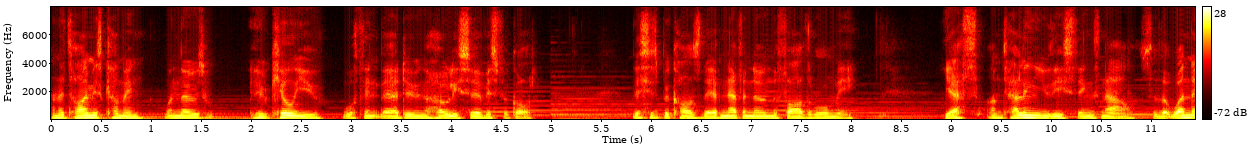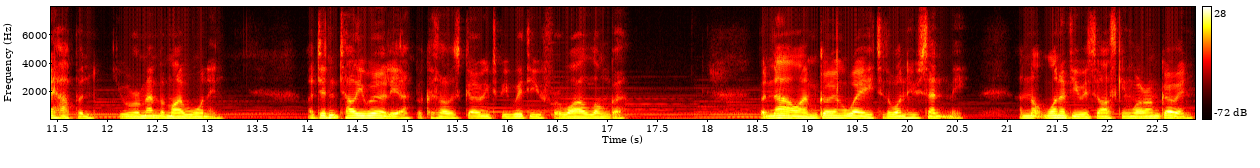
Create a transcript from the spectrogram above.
And the time is coming when those who kill you will think they are doing a holy service for God. This is because they have never known the Father or me. Yes, I'm telling you these things now, so that when they happen, you will remember my warning. I didn't tell you earlier because I was going to be with you for a while longer. But now I am going away to the one who sent me, and not one of you is asking where I'm going.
